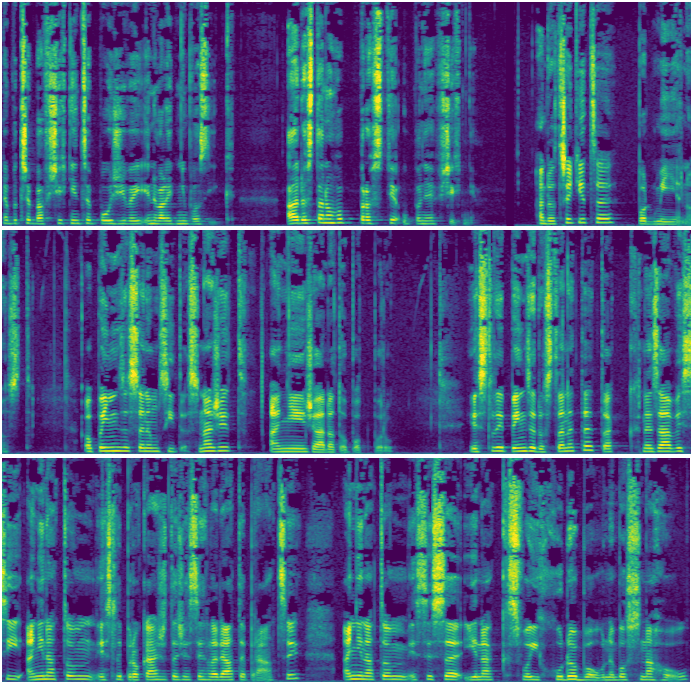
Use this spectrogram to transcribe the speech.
nebo třeba všichni, co používají invalidní vozík. Ale dostanou ho prostě úplně všichni. A do třetice podmíněnost. O peníze se nemusíte snažit ani žádat o podporu. Jestli peníze dostanete, tak nezávisí ani na tom, jestli prokážete, že si hledáte práci, ani na tom, jestli se jinak svojí chudobou nebo snahou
